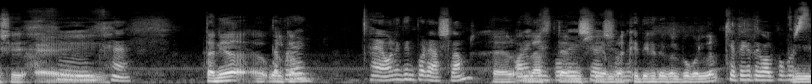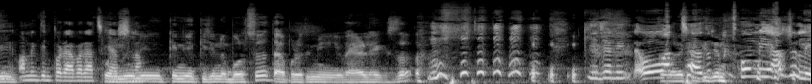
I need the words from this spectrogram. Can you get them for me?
এসে হ্যাঁ। তানিয়া ওয়েলকাম হ্যাঁ অনেকদিন পরে আসলাম। হ্যাঁ অনেকদিন পরে এসে আমরা খেতে খেতে গল্প করলাম। খেতে খেতে গল্প করছি অনেকদিন পরে আবার আজকে আসলাম। কে নিয়ে কি জন্য বলছো? তারপরে তুমি ভাইরাল হয়ে গেছো। কি জানি ও আচ্ছা তুমি আসলে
